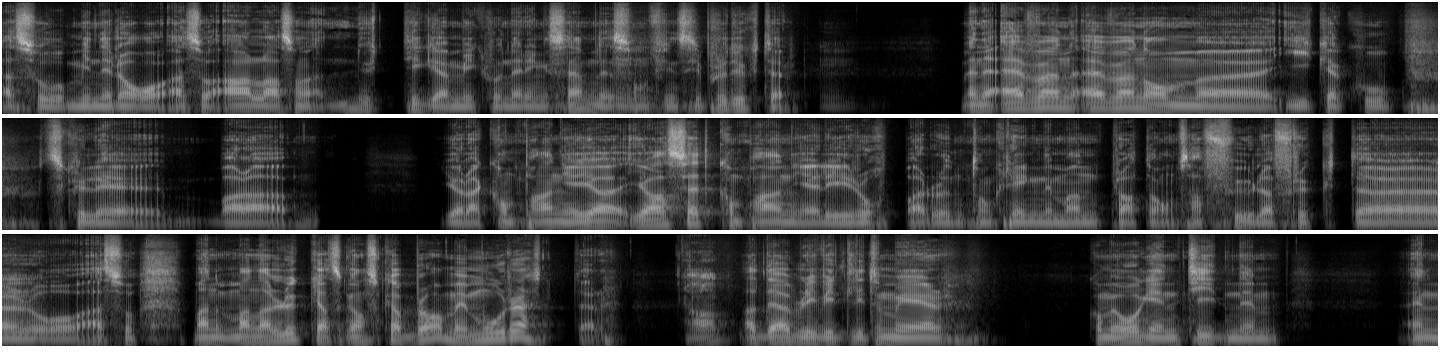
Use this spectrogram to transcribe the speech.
alltså, mineral, alltså alla sådana nyttiga mikronäringsämnen som finns i produkter. Men även, även om uh, ICA Coop skulle bara göra kampanjer. Jag, jag har sett kampanjer i Europa runt omkring när man pratar om så här fula frukter. Och, alltså, man, man har lyckats ganska bra med morötter. Ja. Att det har blivit lite mer, kommer ihåg en tid när en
